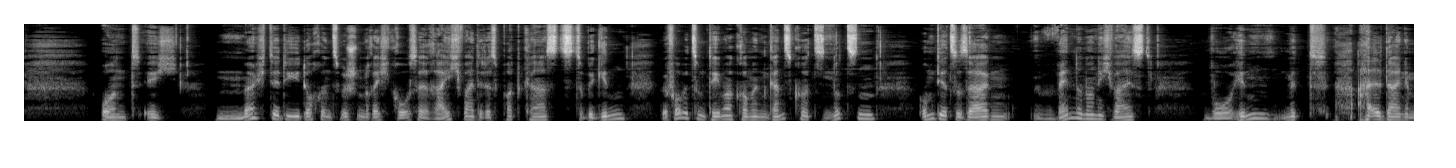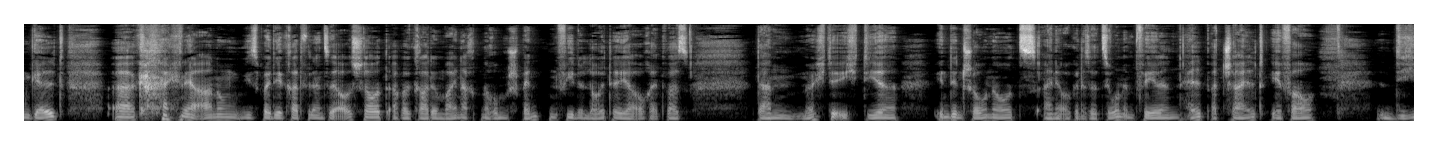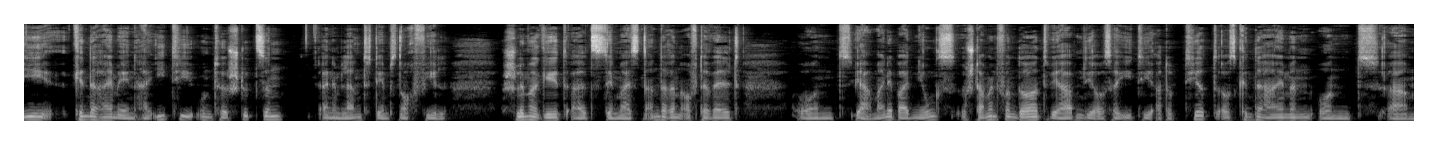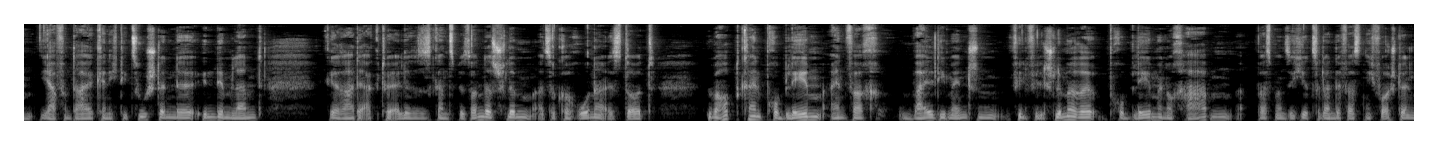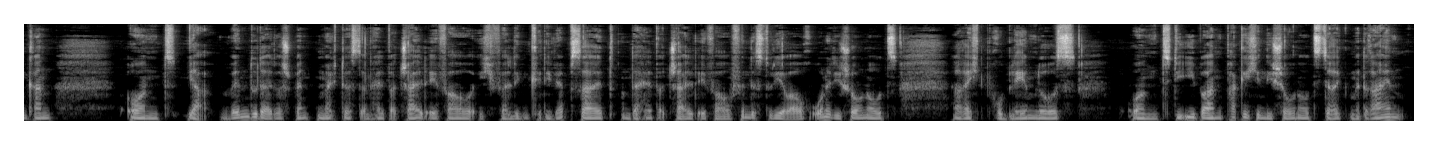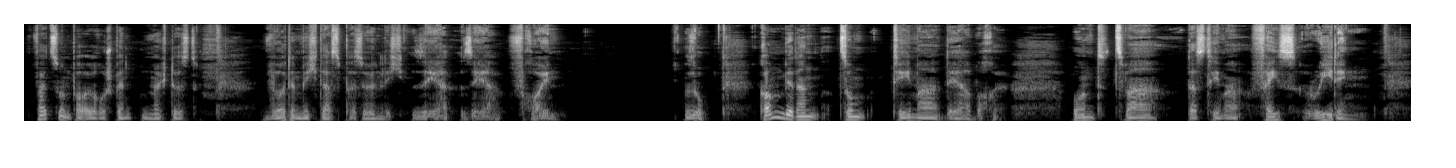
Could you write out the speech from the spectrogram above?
Und ich möchte die doch inzwischen recht große Reichweite des Podcasts zu Beginn, bevor wir zum Thema kommen, ganz kurz nutzen, um dir zu sagen, wenn du noch nicht weißt, wohin mit all deinem Geld, äh, keine Ahnung, wie es bei dir gerade finanziell ausschaut, aber gerade um Weihnachten herum spenden viele Leute ja auch etwas, dann möchte ich dir in den Show Notes eine Organisation empfehlen, Help a Child e.V., die Kinderheime in Haiti unterstützen einem Land, dem es noch viel schlimmer geht als den meisten anderen auf der Welt. Und ja, meine beiden Jungs stammen von dort. Wir haben die aus Haiti adoptiert aus Kinderheimen und ähm, ja, von daher kenne ich die Zustände in dem Land. Gerade aktuell ist es ganz besonders schlimm. Also Corona ist dort überhaupt kein Problem, einfach weil die Menschen viel, viel schlimmere Probleme noch haben, was man sich hierzulande fast nicht vorstellen kann. Und ja, wenn du da etwas spenden möchtest, dann Helper Child e.V. Ich verlinke die Website unter Helper Child e.V. findest du die aber auch ohne die Show Notes recht problemlos. Und die IBAN packe ich in die Show Notes direkt mit rein. Falls du ein paar Euro spenden möchtest, würde mich das persönlich sehr, sehr freuen. So, kommen wir dann zum Thema der Woche. Und zwar das Thema Face Reading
